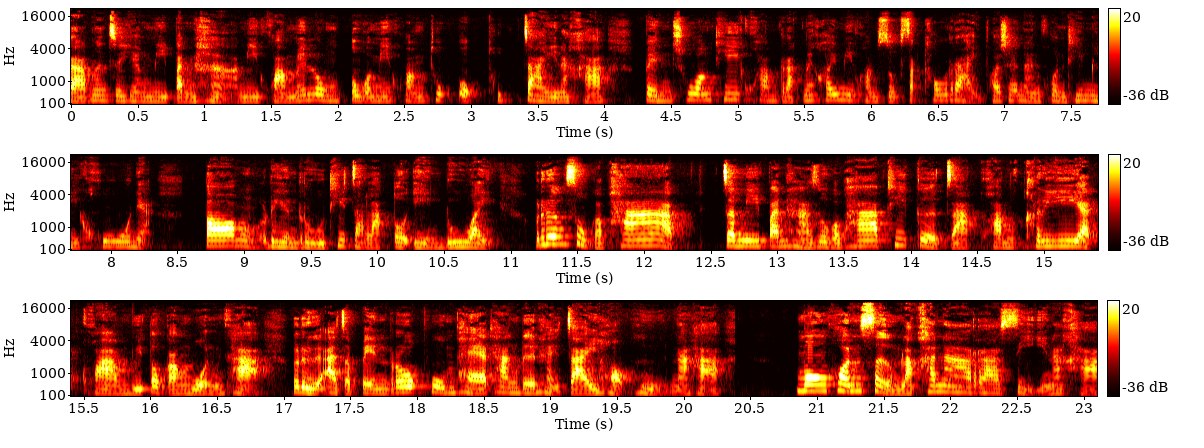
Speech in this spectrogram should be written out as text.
รักมันจะยังมีปัญหา มีความไม่ลงตัว มีความทุกอกทุกใจนะคะ เป็นช่วงที่ความรักไม่ค่อยมีความสุขสักเท่าไหร่ เพราะฉะนั้นคนที่มีคู่เนี่ยต้องเรียนรู้ที่จะรักตัวเองด้วย เรื่องสุขภาพจะมีปัญหาสุขภาพที่เกิดจากความเครียด ความวิตกกังวลค่ะ หรืออาจจะเป็นโรคภูมิแพ้ทางเดินหายใจหอบหืดนะคะ มงคลเสริมลัคนาราศีนะคะ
